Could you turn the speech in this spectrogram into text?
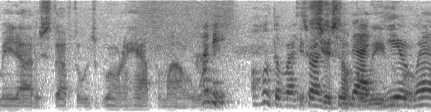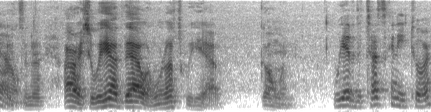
made out of stuff that was grown a half a mile away. Honey, all the it's restaurants just do that year round. It's an- all right, so we have that one. What else we have going? We have the Tuscany tour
